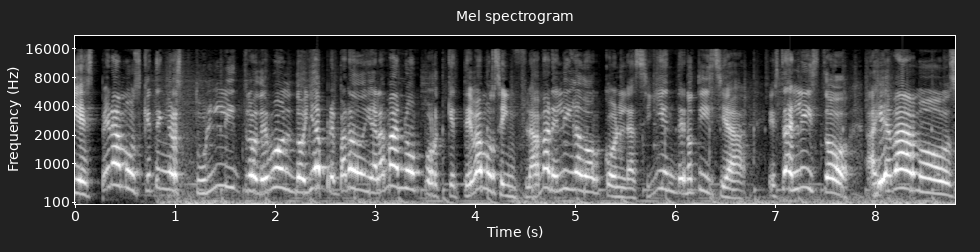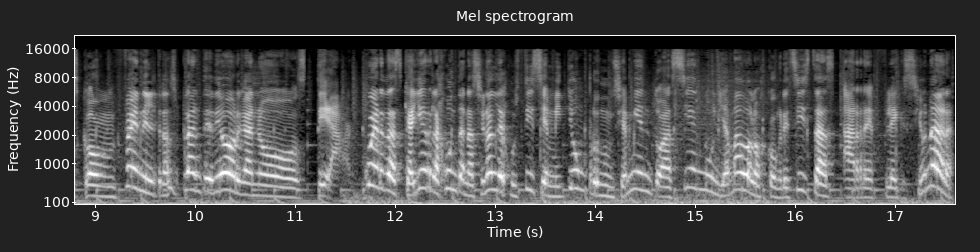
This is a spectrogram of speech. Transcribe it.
Y esperamos que tengas tu litro de boldo ya preparado y a la mano porque te vamos a inflamar el hígado con la siguiente noticia. ¿Estás listo? Allá vamos con fe en el trasplante de órganos. ¿Te acuerdas que ayer la Junta Nacional de Justicia emitió un pronunciamiento haciendo un llamado a los congresistas a reflexionar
